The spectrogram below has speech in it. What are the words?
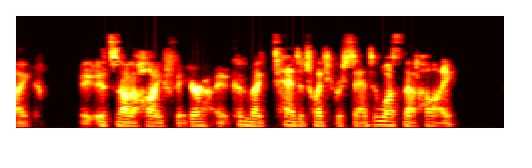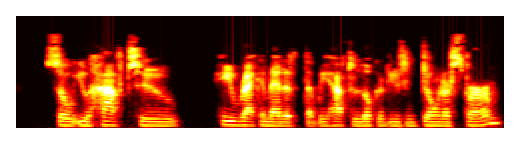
Like it's not a high figure. It could be like 10 to 20%. It wasn't that high. So you have to, he recommended that we have to look at using donor sperm.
